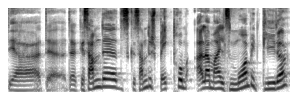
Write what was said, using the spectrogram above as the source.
der, der, der gesamte, das gesamte Spektrum aller Miles More-Mitglieder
